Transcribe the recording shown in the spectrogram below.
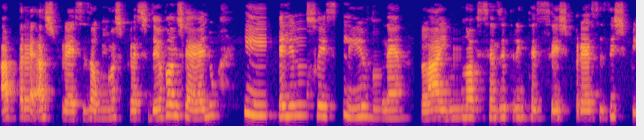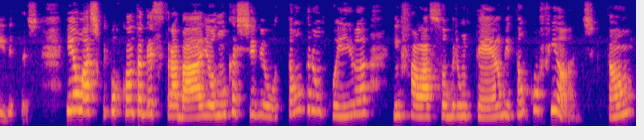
as preces, algumas preces do Evangelho, e ele lançou esse livro, né, lá em 1936, Preces Espíritas. E eu acho que por conta desse trabalho, eu nunca estive tão tranquila em falar sobre um tema e tão confiante. Então,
